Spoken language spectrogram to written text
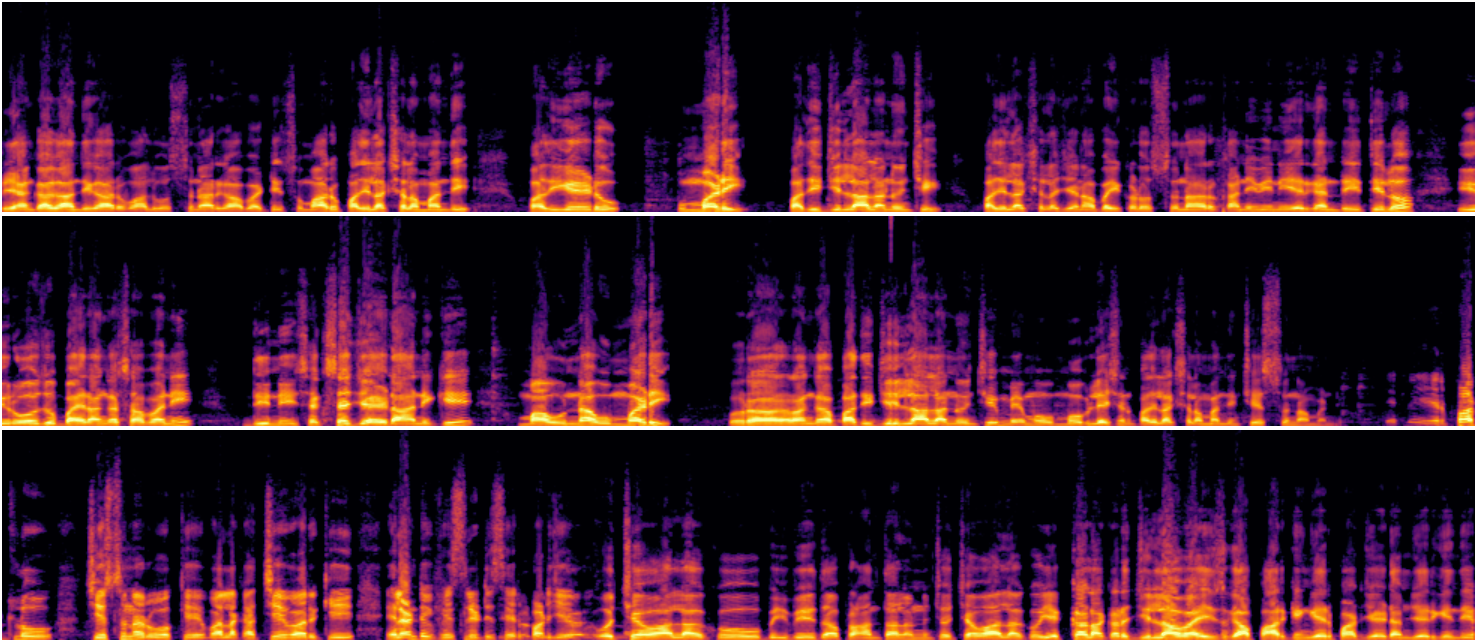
ప్రియాంక గాంధీ గారు వాళ్ళు వస్తున్నారు కాబట్టి సుమారు పది లక్షల మంది పదిహేడు ఉమ్మడి పది జిల్లాల నుంచి పది లక్షల జనాభా ఇక్కడ వస్తున్నారు. కానీ విని ఎరగని రీతిలో ఈరోజు బహిరంగ సభని దీన్ని సక్సెస్ చేయడానికి మా ఉన్న ఉమ్మడి రంగ పది జిల్లాల నుంచి మేము మొబిలేషన్ పది లక్షల మందిని చేస్తున్నామండి. ఎట్లా ఏర్పాట్లు చేస్తున్నారు? ఓకే వాళ్ళకి వచ్చే వారికి ఎలాంటి ఫెసిలిటీస్ ఏర్పాటు చే వచ్చే వాళ్ళకు వివిధ ప్రాంతాల నుంచి వచ్చే వాళ్ళకు ఎక్కడక్కడ జిల్లా వైజ్గా పార్కింగ్ ఏర్పాటు చేయడం జరిగింది.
